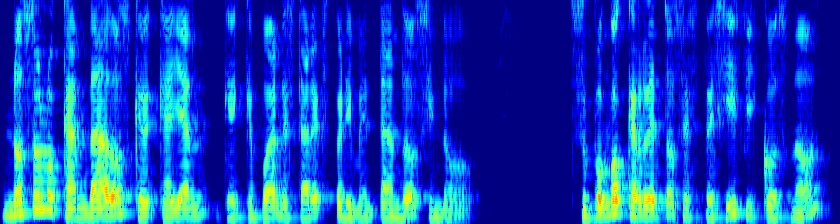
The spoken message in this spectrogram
no solo candados que, hayan, que puedan estar experimentando, sino supongo que retos específicos, ¿no?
